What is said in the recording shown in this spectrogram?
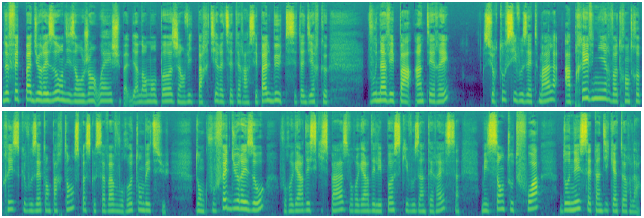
ne faites pas du réseau en disant aux gens ouais je suis pas bien dans mon poste, j'ai envie de partir, etc. C'est pas le but. C'est-à-dire que vous n'avez pas intérêt surtout si vous êtes mal, à prévenir votre entreprise que vous êtes en partance parce que ça va vous retomber dessus. Donc vous faites du réseau, vous regardez ce qui se passe, vous regardez les postes qui vous intéressent, mais sans toutefois donner cet indicateur-là.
